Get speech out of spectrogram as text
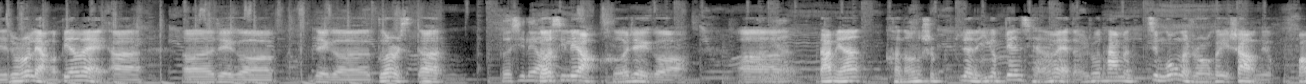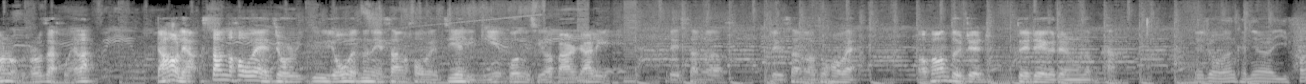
也就是说两个边卫啊呃这个这个德尔呃德西利亚德西利奥和这个呃达米安可能是认一个边前卫，等于说他们进攻的时候可以上去，防守的时候再回来。然后两三个后卫就是尤文的那三个后卫，基耶里尼、博努奇和巴尔扎利，这三个这三个中后卫。老方对这对这个阵容怎么看？这阵容肯定是以防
